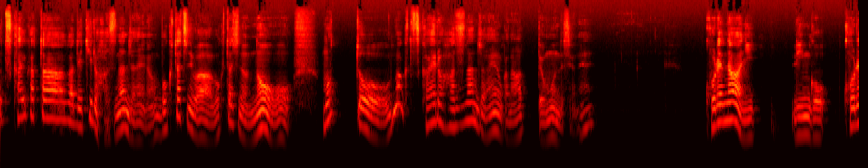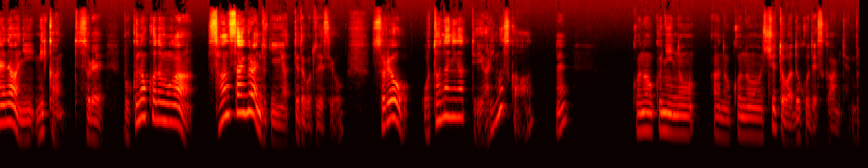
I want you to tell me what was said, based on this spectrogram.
う使い方ができるはずなんじゃないの？僕たちは僕たちの脳をもっとうまく使えるはずなんじゃないのかなって思うんですよね。これなにリンゴ。これなにみかん。ってそれ僕の子供が3歳ぐらいの時にやってたことですよ。それを大人になってやりますか？ね？この国のあのこの首都はどこですか？みたいな。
